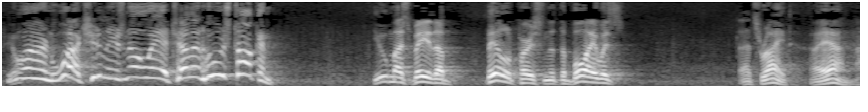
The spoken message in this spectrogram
If you aren't watching, there's no way of telling who's talking. You must be the Bill person that the boy was. That's right, I am.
